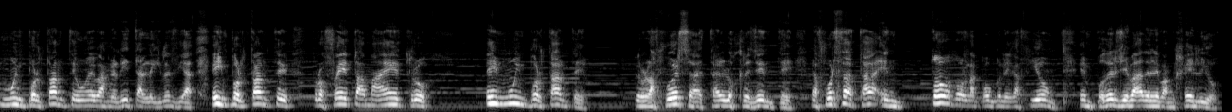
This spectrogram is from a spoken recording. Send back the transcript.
muy importante un evangelista en la iglesia, es importante profeta, maestro, es muy importante. Pero la fuerza está en los creyentes, la fuerza está en toda la congregación, en poder llevar el Evangelio.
